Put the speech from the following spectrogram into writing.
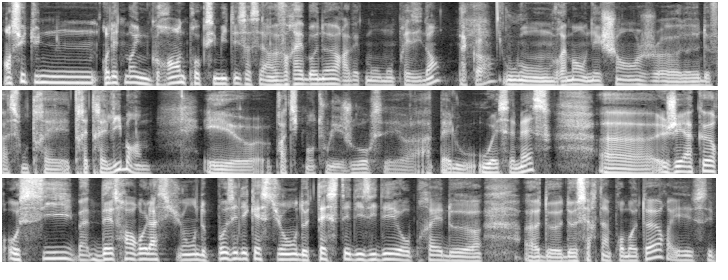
Ensuite, une honnêtement une grande proximité. Ça, c'est un vrai bonheur avec mon, président. D'accord. Où on vraiment on échange euh, de façon très très très libre et euh, pratiquement tous les jours, c'est euh, appel ou, SMS. J'ai à cœur aussi bah, d'être en relation, de poser des questions, de tester des idées auprès de, de, de certains promoteurs et c'est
